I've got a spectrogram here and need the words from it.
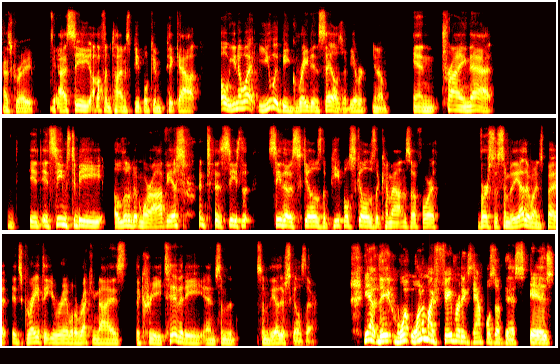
That's great. Yeah, I see oftentimes people can pick out, oh, you know what? You would be great in sales. Have you ever, you know, and trying that, it, it seems to be a little bit more obvious to see the- see those skills, the people skills that come out and so forth, versus some of the other ones. But it's great that you were able to recognize the creativity and some of the some of the other skills there. Yeah, one of my favorite examples of this is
